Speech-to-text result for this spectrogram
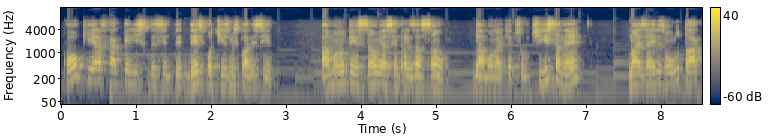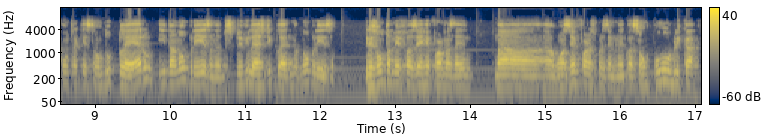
Qual que eram as características desse despotismo esclarecido? A manutenção e a centralização da monarquia absolutista, né? Mas aí eles vão lutar contra a questão do clero e da nobreza, né, dos privilégios de clero e nobreza. Eles vão também fazer reformas na, na, algumas reformas, por exemplo, na educação pública,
